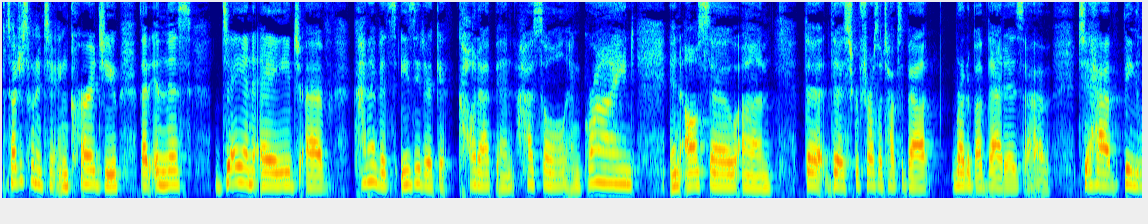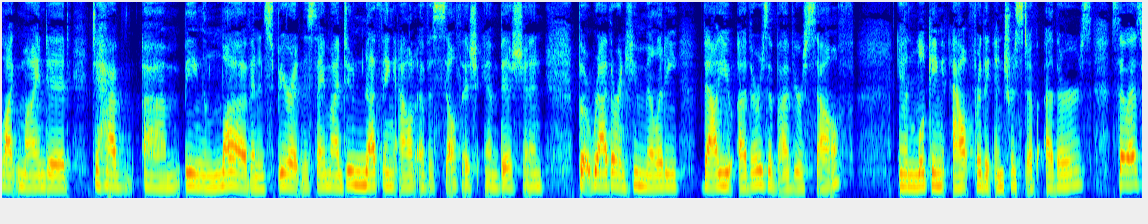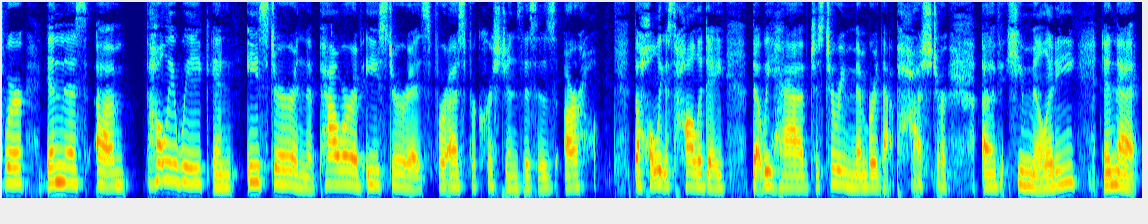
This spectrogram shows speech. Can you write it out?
So I just wanted to encourage you that in this day and age of kind of it's easy to get caught up in hustle and grind, and also um, the the scripture also talks about right above that is uh, to have being like-minded to have um, being in love and in spirit in the same mind. Do nothing out of a selfish ambition but rather in humility value others above yourself and looking out for the interest of others. So as we're in this um, Holy Week and Easter and the power of Easter is for us for Christians this is our the holiest holiday that we have, just to remember that posture of humility and that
